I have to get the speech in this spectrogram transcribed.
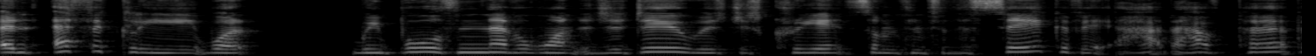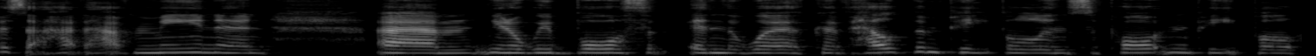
and ethically, what we both never wanted to do was just create something for the sake of it. It had to have purpose. It had to have meaning. Um, you know, we both in the work of helping people and supporting people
